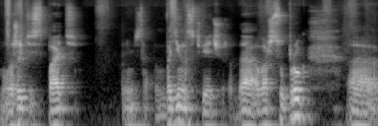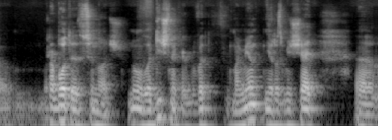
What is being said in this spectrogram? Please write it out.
ложитесь спать не знаю, в 11 вечера, да, а ваш супруг работает всю ночь. Ну, логично как бы в этот момент не размещать э,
